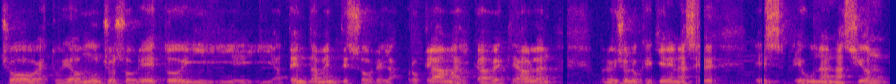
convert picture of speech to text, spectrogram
yo he estudiado mucho sobre esto y, atentamente sobre las proclamas y cada vez que hablan, bueno, ellos lo que quieren hacer es, una nación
